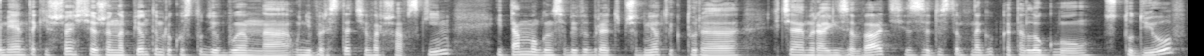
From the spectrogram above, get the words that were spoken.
Ja miałem takie szczęście, że na piątym roku studiów byłem na Uniwersytecie Warszawskim i tam mogłem sobie wybrać przedmioty, które chciałem realizować z dostępnego katalogu studiów.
